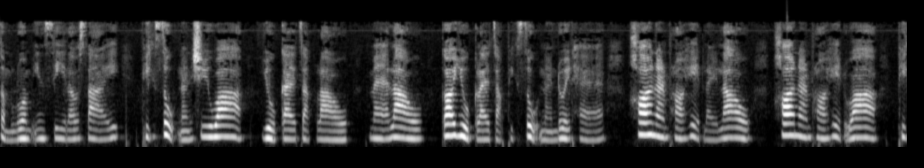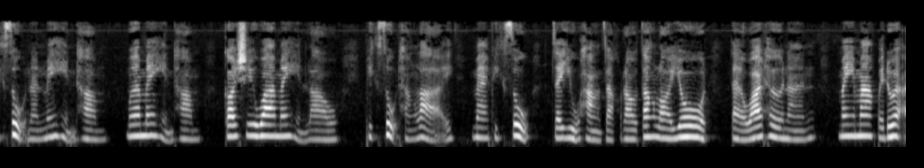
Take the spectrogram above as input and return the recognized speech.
สมรวมอินทรีย์แล้วไซภิกษุนั้นชื่อว่า อยู่ไกลจากเรา แม้เราก็อยู่ไกลจากภิกษุนั้นโดยแท้ ข้อนั้นเพราะเหตุไรเล่า ข้อนั้นเพราะเหตุว่าภิกษุนั้นไม่เห็นธรรม เมื่อไม่เห็นธรรม ก็ชื่อว่าไม่เห็นเรา ภิกษุทั้งหลาย แม้ภิกษุจะอยู่ห่างจากเราตั้งร้อยโยชน์แต่ว่าเธอนั้นไม่มากไปด้วยอ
